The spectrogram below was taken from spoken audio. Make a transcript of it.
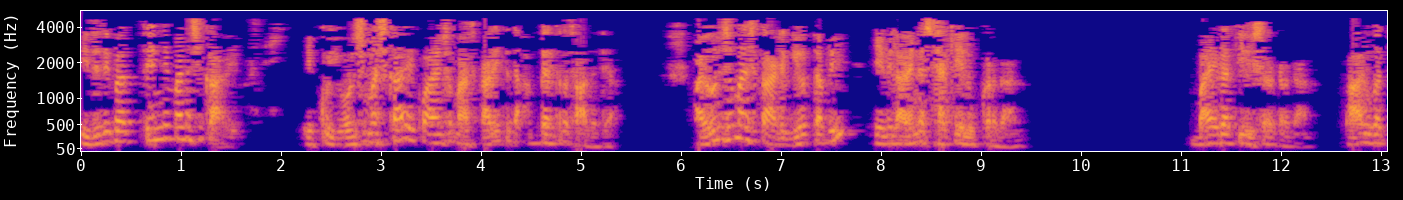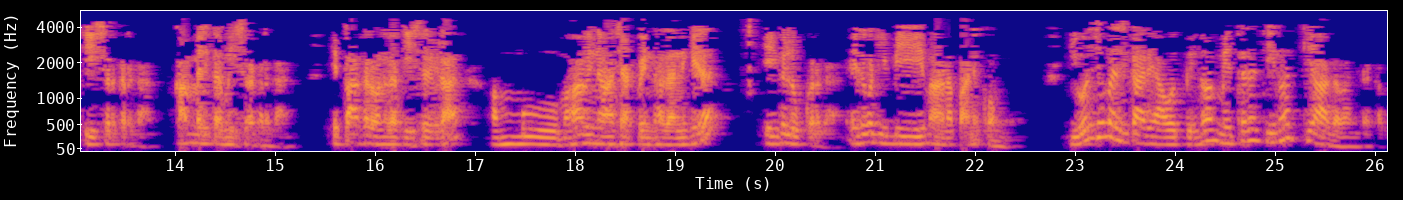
ඉදිරිපත් වෙන්නේ මානසිකාරය. එක්ක යෝනිසමස්කාරය එක්ක ආයෝනිසමස්කාරය ඒක අභ්‍යන්තර සාධකයක්. අයෝනිසමස්කාරයට ගියොත් අපි ඒ වෙලාවෙන්න සැකේ ලුක් කරගන්න. බය ගතිය ඉස්සර කරගන්න. පාළු ගතිය ඉස්සර කරගන්න. කම්මැලිකම ඉස්සර කරගන්න. එපා කරන ගතිය ඉස්සර වෙලා අම්මෝ මහ විනාශයක් වෙන්න හදන්නේ කියලා ඒක ලොක් කරගන්න. එතකොට ඉබේම ආනපානෙ කොම්. යෝනිසමස්කාරය આવොත් වෙනවා මෙතන තියෙනවා ත්‍යාගවන්තකම.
